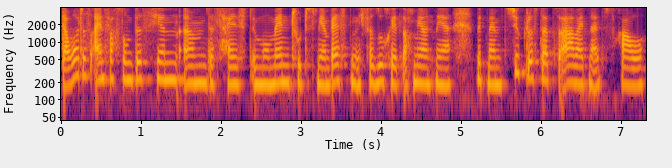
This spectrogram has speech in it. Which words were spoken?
dauert es einfach so ein bisschen. Ähm, das heißt, im Moment tut es mir am besten. Ich versuche jetzt auch mehr und mehr mit meinem Zyklus da zu arbeiten als Frau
